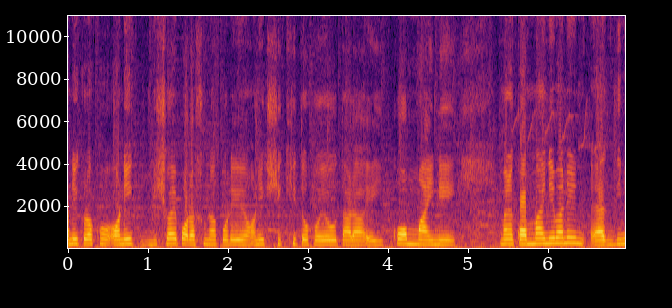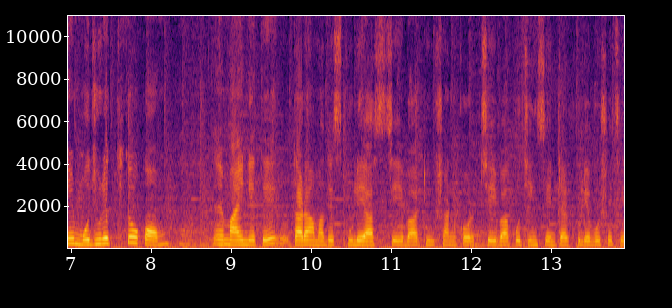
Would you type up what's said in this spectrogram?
অনেক রকম, অনেক বিষয়ে পড়াশোনা করে অনেক শিক্ষিত হয়েও তারা এই কম মাইনে মানে কম মাইনে মানে একদিনের মজুরের থেকেও কম। মাইনেতে তারা আমাদের স্কুলে আসছে বা টিউশন করছে বা কোচিং সেন্টার খুলে বসেছে।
